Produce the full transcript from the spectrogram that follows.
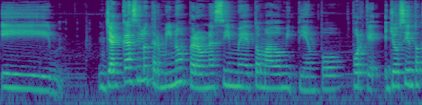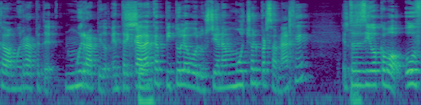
Y ya casi lo termino, pero aún así me he tomado mi tiempo porque yo siento que va muy rápido, muy rápido. Entre cada capítulo evoluciona mucho el personaje. Entonces digo como, uff,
